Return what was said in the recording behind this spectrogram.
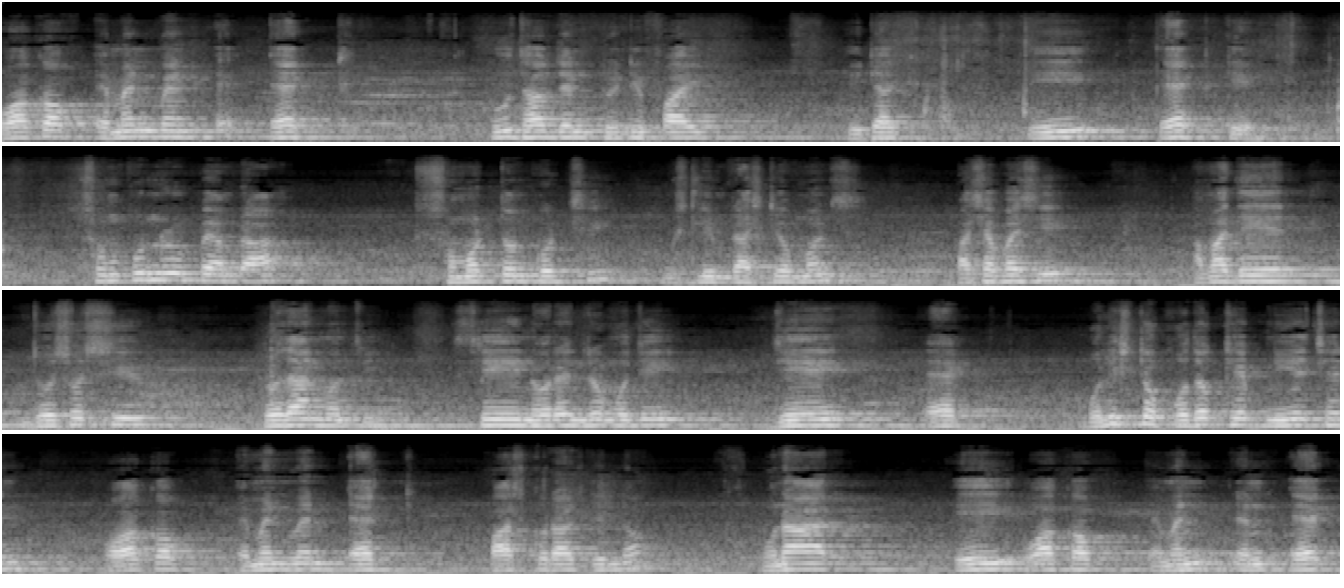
Waqf amendment act two thousand twenty five. এটা এই অ্যাক্টকে সম্পূর্ণরূপে আমরা সমর্থন করছি মুসলিম রাষ্ট্রীয় মঞ্চ। পাশাপাশি আমাদের যশস্বী প্রধানমন্ত্রী শ্রী নরেন্দ্র মোদী যে এক বলিষ্ঠ পদক্ষেপ নিয়েছেন ওয়াক অফ অ্যামেন্ডমেন্ট অ্যাক্ট পাস করার জন্য ওনার এই Waqf amendment act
